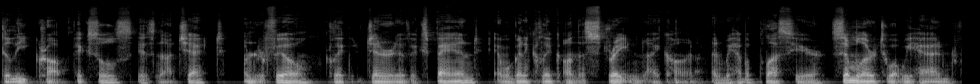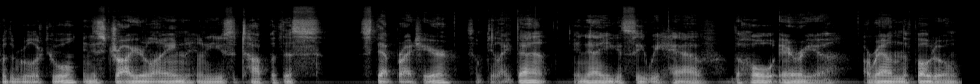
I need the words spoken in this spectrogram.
delete crop pixels is not checked. Under fill, click generative expand, and we're going to click on the straighten icon. And we have a plus here, similar to what we had for the ruler tool. And just draw your line. I'm going to use the top of this step right here, something like that. And now you can see we have the whole area around the photo,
